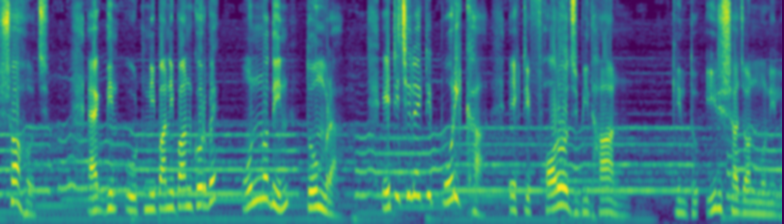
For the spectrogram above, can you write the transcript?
সহজ। একদিন উটনি পানি পান করবে, অন্যদিন তোমরা। এটি ছিল একটি পরীক্ষা, একটি ফরজ বিধান। কিন্তু ঈর্ষা জন্ম নিল,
